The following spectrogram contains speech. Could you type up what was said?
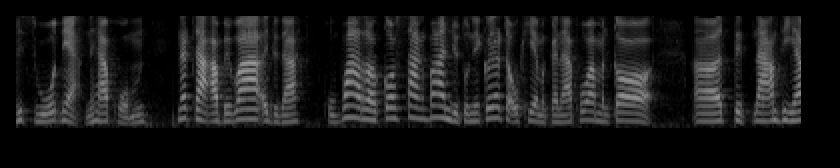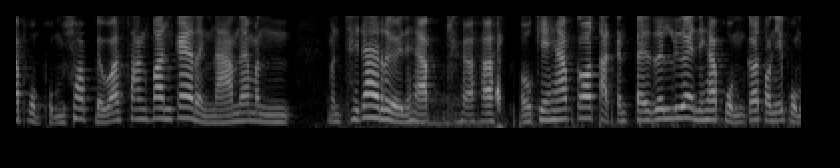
บิสวูดเนี่ยนะครับผมน่าจะเอาไปว่าเออเดี๋ยวนะ ผมว่าเราก็สร้างบ้านอยู่ตรงนี้ก็น่าจะโอเคเหมือนกันนะ เพราะว่ามันก็ ติดน้ำดีครับผมผมชอบแบบว่าสร้างบ้านใกล้แหล่งน้ำนะมันมันใช้ได้เลยนะครับ โอเคครับ ก็ตัดกันไปเรื่อยๆนะครับผมก็ตอนนี้ผม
